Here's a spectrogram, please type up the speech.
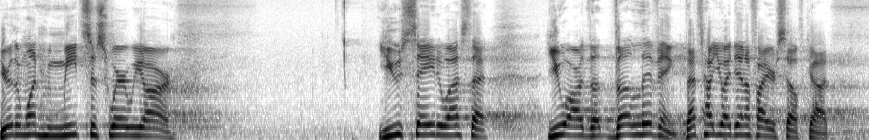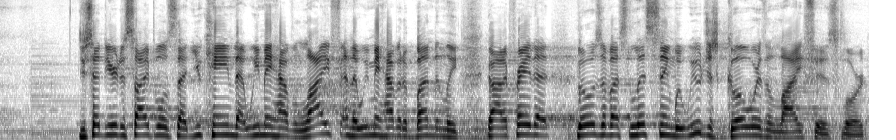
You're the one who meets us where we are. You say to us that you are the, the living. That's how you identify yourself, God. You said to your disciples that you came that we may have life and that we may have it abundantly. God, I pray that those of us listening, we would just go where the life is, Lord.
